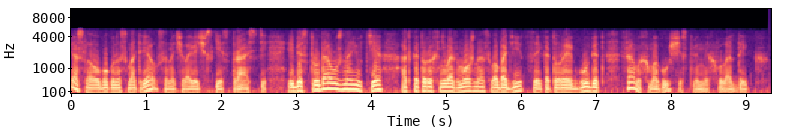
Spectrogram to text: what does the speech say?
Я, слава богу, насмотрелся на человеческие страсти и без труда узнаю те, от которых невозможно освободиться и которые губят самых могущественных владык.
